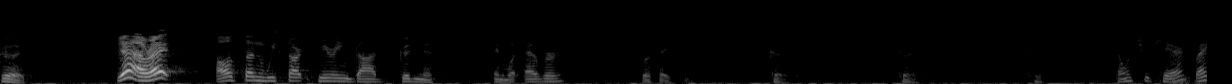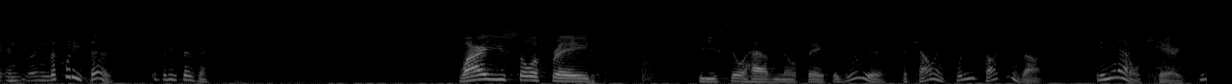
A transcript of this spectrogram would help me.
Good. Yeah, right? All of a sudden we start hearing God's goodness in whatever we're facing. Good. Good. Good. Don't you care? Right? And, and look what he says. Look what he says there. Why are you so afraid? Do you still have no faith? It's really a, a challenge. What are you talking about? What do you mean I don't care? You,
